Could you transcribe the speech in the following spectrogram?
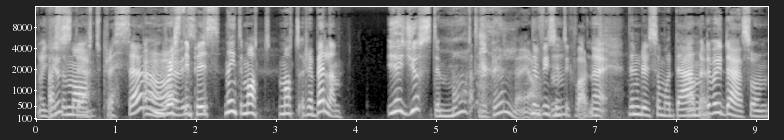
Ja, alltså det. matpressen. Ja, Rest in peace. Nej inte mat, matrebellen. Ja, just det. Matrebellen. Ja. Den finns ju inte kvar. Nej. Den blev så modern Ja, men det var ju där som,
